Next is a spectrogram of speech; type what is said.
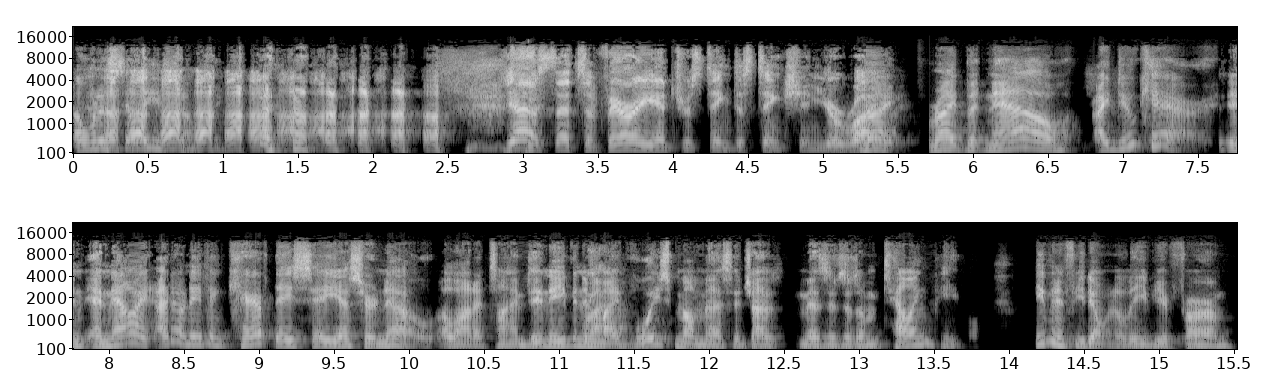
I want to sell you something. yes, that's a very interesting distinction. You're right. Right. Right. But now I do care. And, and now I, I don't even care if they say yes or no a lot of times. And even in right. my voicemail message, I, messages, I'm telling people, even if you don't want to leave your firm,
